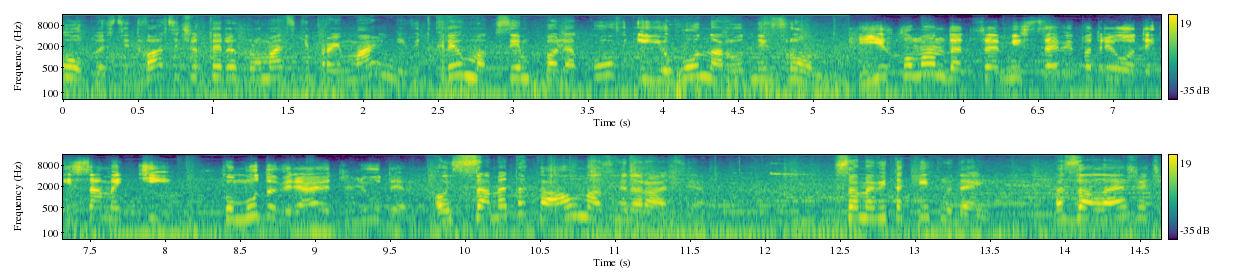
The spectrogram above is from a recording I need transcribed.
області 24 громадські приймальні відкрив Максим Поляков і його Народний фронт. Їх команда це місцеві патріоти, і саме ті, кому довіряють люди. Ось саме така у нас генерація. Саме від таких людей залежить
